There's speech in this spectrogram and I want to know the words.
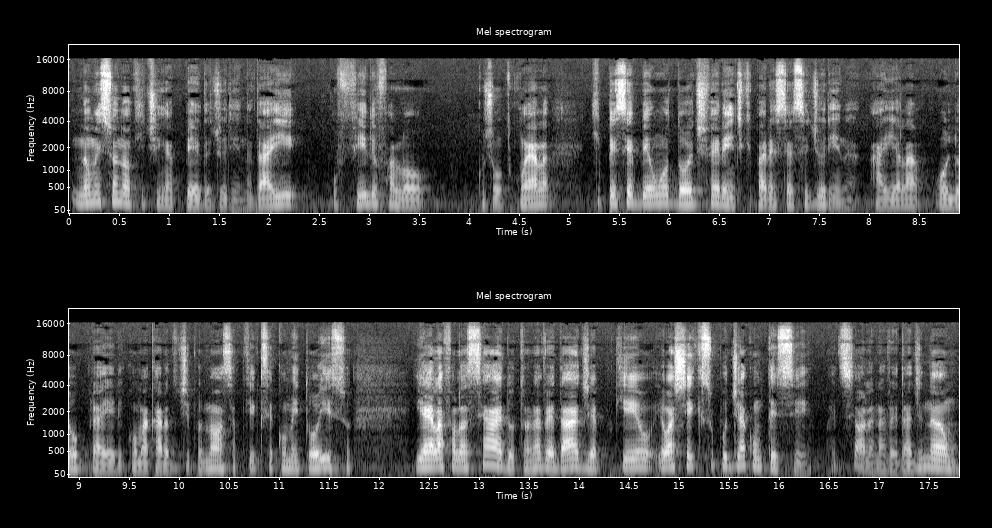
não mencionou que tinha perda de urina. Daí o filho falou, junto com ela, que percebeu um odor diferente, que parecia ser de urina. Aí ela olhou para ele com uma cara do tipo, nossa, por que, que você comentou isso? E aí ela falou assim, ah, doutor, na verdade é porque eu, eu achei que isso podia acontecer. Eu disse, olha, na verdade não,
